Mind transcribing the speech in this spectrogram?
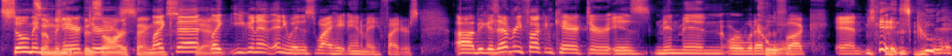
so many, So many characters bizarre things, like that. yeah. Like you can have anyway. This is why I hate anime fighters, uh, because every fucking character is Min Min or whatever the fuck, and it's cool.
